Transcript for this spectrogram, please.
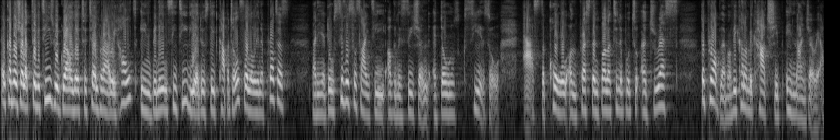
And commercial activities were grounded to temporary halt in Benin City, the Edo state capital, following a protest by the Edo civil society organization Edo CSO as the call on President Bola Tinubu to address the problem of economic hardship in Nigeria.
